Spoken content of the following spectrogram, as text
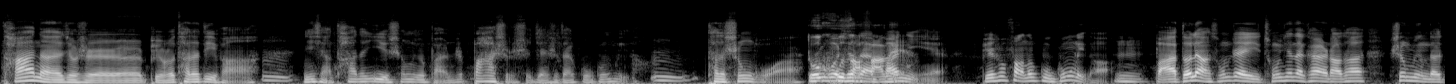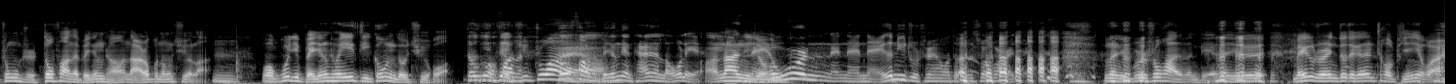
他呢，就是比如说他的地方啊，嗯。你想他的一生有百分之八十的时间是在故宫里头，嗯。他的生活啊，多枯燥乏味啊。把你别说放到故宫里头，嗯，把德亮从这从现在开始到他生命的终止都放在北京城，哪儿都不能去了。嗯，我估计北京城一地沟你都去过，都给我放在去转呀都放在北京电台那楼里。啊，那你就哪屋哪哪哪个女主持人我都跟说话去。那你不是说话的问题，那你 每个主任你都得跟人臭贫一会儿。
